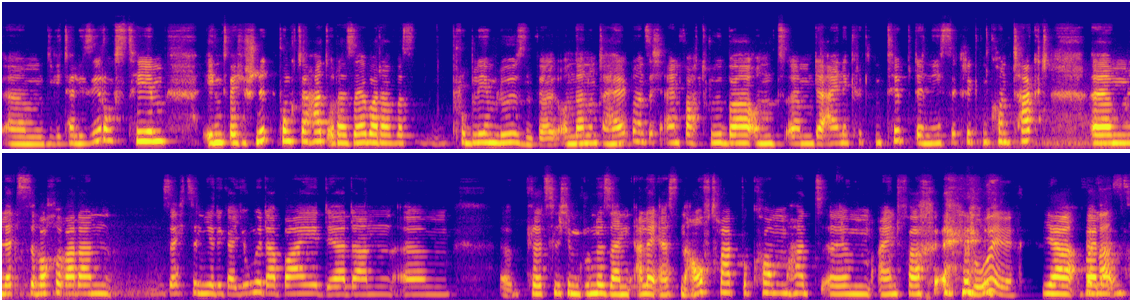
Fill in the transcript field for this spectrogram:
ähm, Digitalisierungsthemen, irgendwelche Schnittpunkte hat oder selber da was Problem lösen will. Und dann unterhält man sich einfach drüber und ähm, der eine kriegt einen Tipp, der nächste kriegt einen Kontakt. Ähm, letzte Woche war dann 16-jähriger Junge dabei, der dann ähm, äh, plötzlich im Grunde seinen allerersten Auftrag bekommen hat, ähm, einfach. Cool. ja, weil er uns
